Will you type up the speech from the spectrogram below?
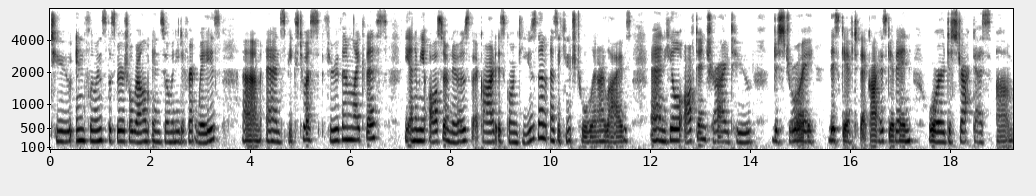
to influence the spiritual realm in so many different ways um, and speaks to us through them like this, the enemy also knows that God is going to use them as a huge tool in our lives, and he'll often try to destroy this gift that God has given or distract us um,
